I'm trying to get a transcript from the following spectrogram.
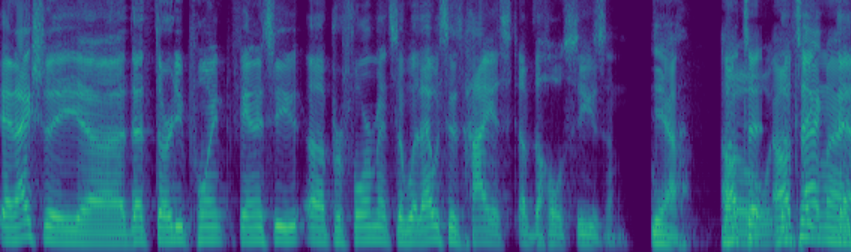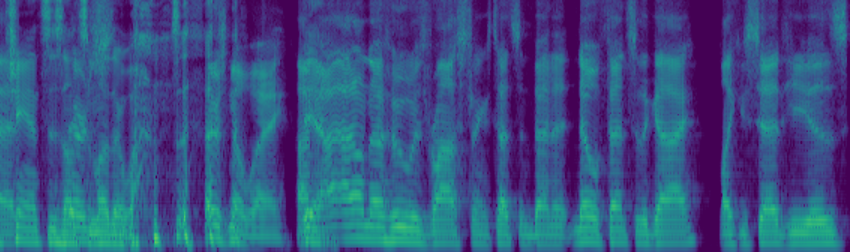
and actually uh that 30 point fantasy uh performance of what that was his highest of the whole season. Yeah. I'll, So ta- I'll take my chances on some other ones. There's no way. I mean, Yeah. I, I don't know who is rostering Stetson Bennett. No offense to the guy. Like you said, he is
